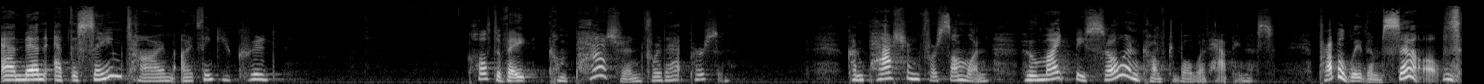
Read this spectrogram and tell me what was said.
And then at the same time, I think you could cultivate compassion for that person. Compassion for someone who might be so uncomfortable with happiness, probably themselves.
